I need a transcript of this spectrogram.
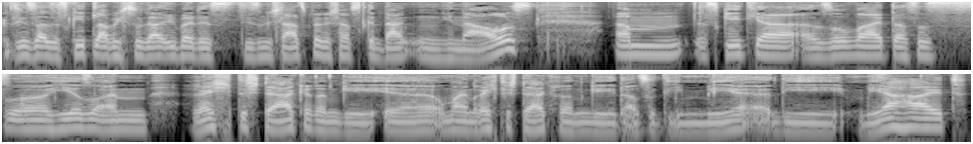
Beziehungsweise es geht, glaube ich, sogar über das, diesen Staatsbürgerschaftsgedanken hinaus. Ähm, es geht ja so weit, dass es äh, hier so einen Rechte Stärkeren geht, äh, um einen Rechte Stärkeren geht. Also die mehr, die Mehrheit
